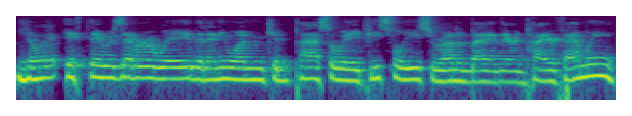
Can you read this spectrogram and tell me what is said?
you know, if there was ever a way that anyone could pass away peacefully, surrounded by their entire family,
